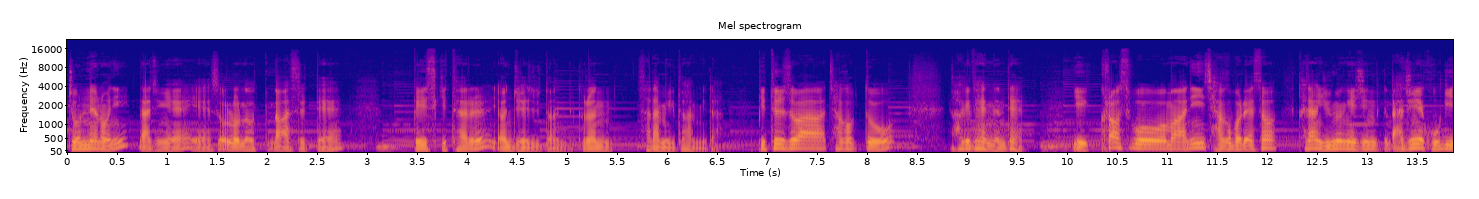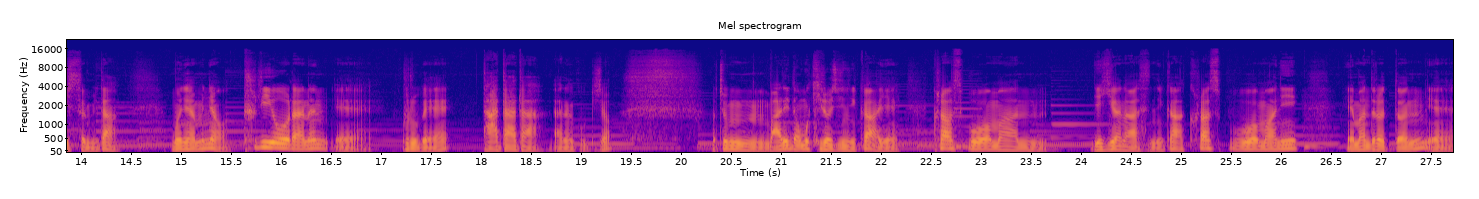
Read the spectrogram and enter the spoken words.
존 레논이 나중에 예, 솔로 나왔을 때 베이스 기타를 연주해 주던 그런 사람이기도 합니다. 비틀즈와 작업도 하기도 했는데 이 클라우스 부어만이 작업을 해서 가장 유명해진 그 나중에 곡이 있습니다. 뭐냐면요 트리오라는 예, 그룹의 다다다라는 곡이죠. 좀 말이 너무 길어지니까 예, 클라우스 부어만 얘기가 나왔으니까 클라우스 부어만이 예, 만들었던 예,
